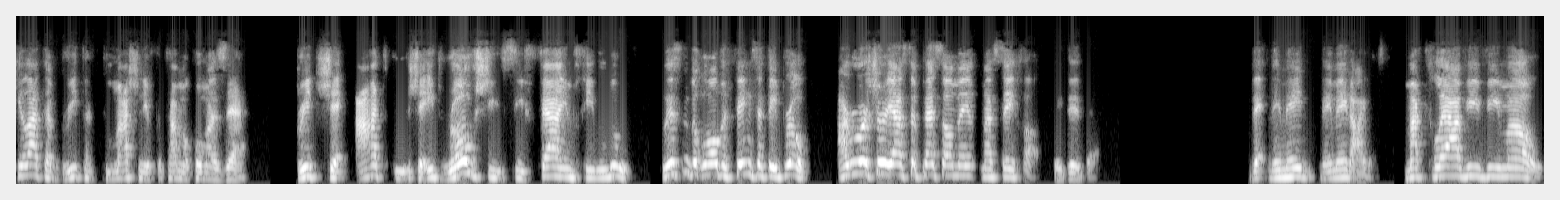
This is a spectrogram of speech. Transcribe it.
Kilat abrit ha'tumash nifkatam makom hazeh. Listen to all the things that they broke. They did that. They, they made they made idols. Vimo,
